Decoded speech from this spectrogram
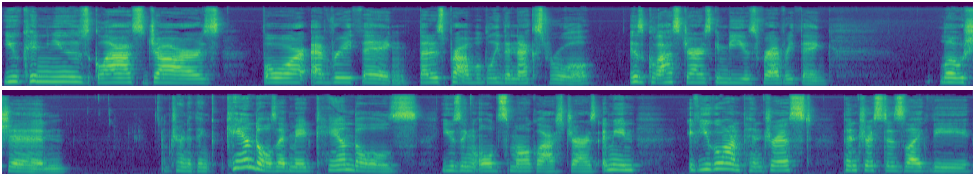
You can use glass jars for everything. That is probably the next rule. Is glass jars can be used for everything. Lotion. I'm trying to think. Candles. I've made candles using old small glass jars. I mean, if you go on Pinterest, Pinterest is like the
